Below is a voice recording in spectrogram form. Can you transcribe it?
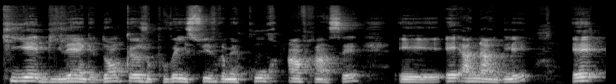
qui est bilingue. Donc, euh, je pouvais y suivre mes cours en français et, en anglais. Et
